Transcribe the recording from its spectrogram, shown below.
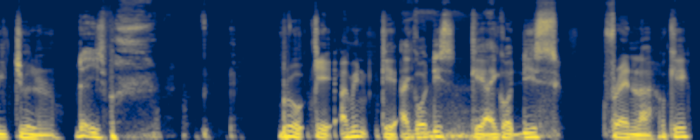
ritual. you know. that is bro okay i mean okay i got this okay i got this friend lah okay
